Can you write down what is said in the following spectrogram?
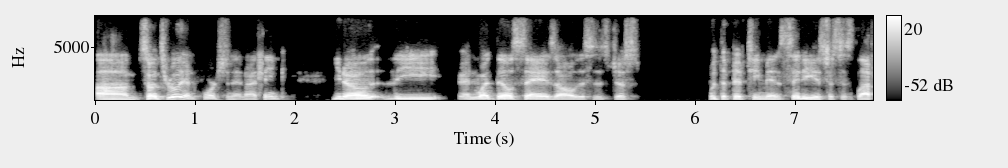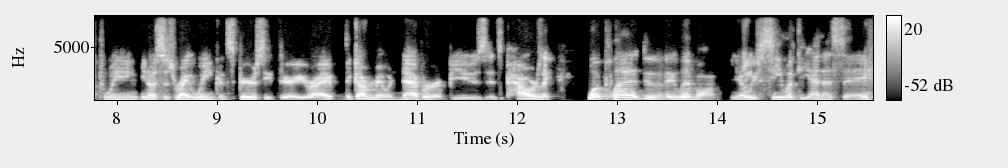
Um, so it's really unfortunate. And I think you know the and what they'll say is, oh, this is just with the 15 minute city it's just this left wing you know it's this right wing conspiracy theory right the government would never abuse its powers like what planet do they live on you know we've seen with the nsa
